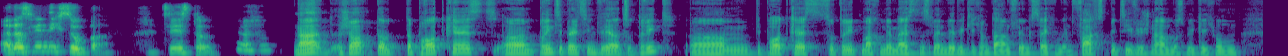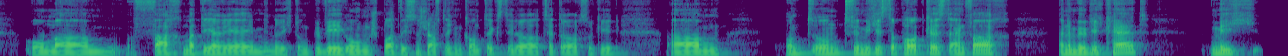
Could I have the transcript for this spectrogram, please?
Das finde ich super. Siehst du. Na, schau, der, der Podcast, äh, prinzipiell sind wir ja zu dritt. Ähm, die Podcasts zu dritt machen wir meistens, wenn wir wirklich unter Anführungszeichen den fachspezifischen haben, wo es wirklich um, um ähm, Fachmaterie in Richtung Bewegung, sportwissenschaftlichen Kontext etc. auch so geht. Ähm, und, und für mich ist der Podcast einfach eine Möglichkeit, mich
